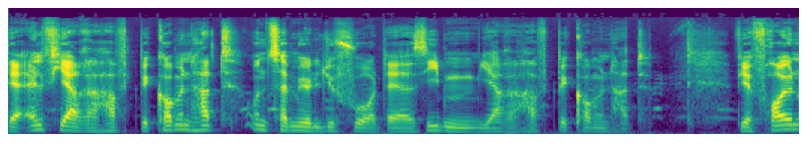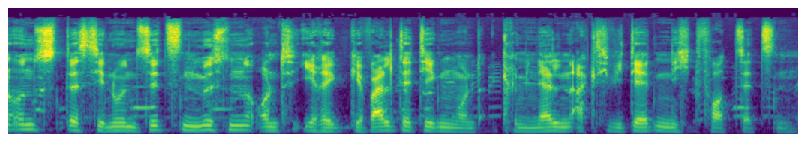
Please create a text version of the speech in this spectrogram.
der elf Jahre Haft bekommen hat, und Samuel Dufour, der sieben Jahre Haft bekommen hat. Wir freuen uns, dass sie nun sitzen müssen und ihre gewalttätigen und kriminellen Aktivitäten nicht fortsetzen.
